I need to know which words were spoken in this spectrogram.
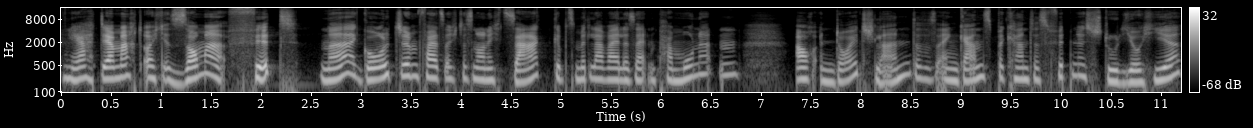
Ja, der macht euch sommerfit. Ne? Gold Gym, falls euch das noch nicht sagt, gibt es mittlerweile seit ein paar Monaten auch in Deutschland. Das ist ein ganz bekanntes Fitnessstudio hier,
